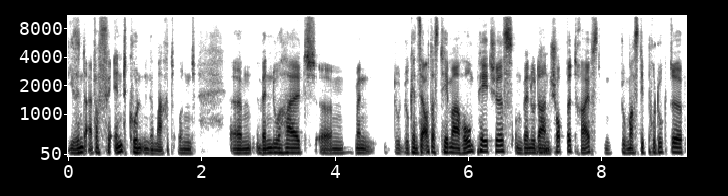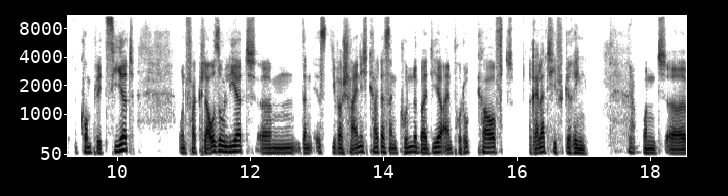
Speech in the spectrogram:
die sind einfach für Endkunden gemacht. Und ähm, wenn du halt, ähm, wenn du, du kennst ja auch das Thema Homepages und wenn du da einen Shop betreibst und du machst die Produkte kompliziert, und verklausuliert, ähm, dann ist die Wahrscheinlichkeit, dass ein Kunde bei dir ein Produkt kauft, relativ gering. Ja. Und äh,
